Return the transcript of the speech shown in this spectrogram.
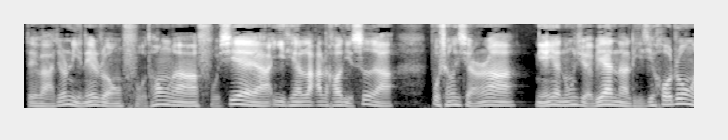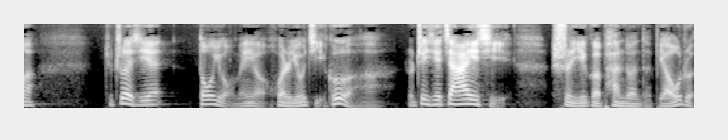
对吧？就是你那种腹痛啊、腹泻呀，一天拉了好几次啊，不成形啊，粘液脓血便呐，里脊厚重啊，就这些都有没有，或者有几个啊？说这些加一起是一个判断的标准。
